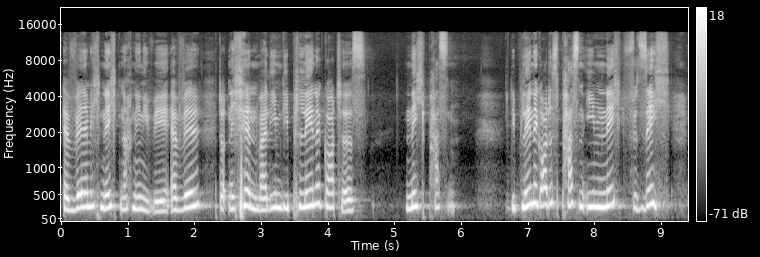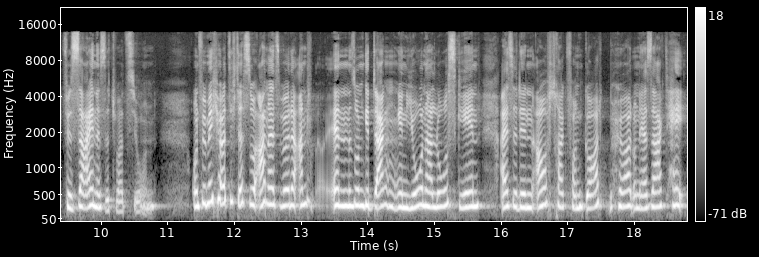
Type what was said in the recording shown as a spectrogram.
Er will nämlich nicht nach Ninive. Er will dort nicht hin, weil ihm die Pläne Gottes nicht passen. Die Pläne Gottes passen ihm nicht für sich, für seine Situation. Und für mich hört sich das so an, als würde in so ein Gedanken in Jona losgehen, als er den Auftrag von Gott hört und er sagt, hey,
